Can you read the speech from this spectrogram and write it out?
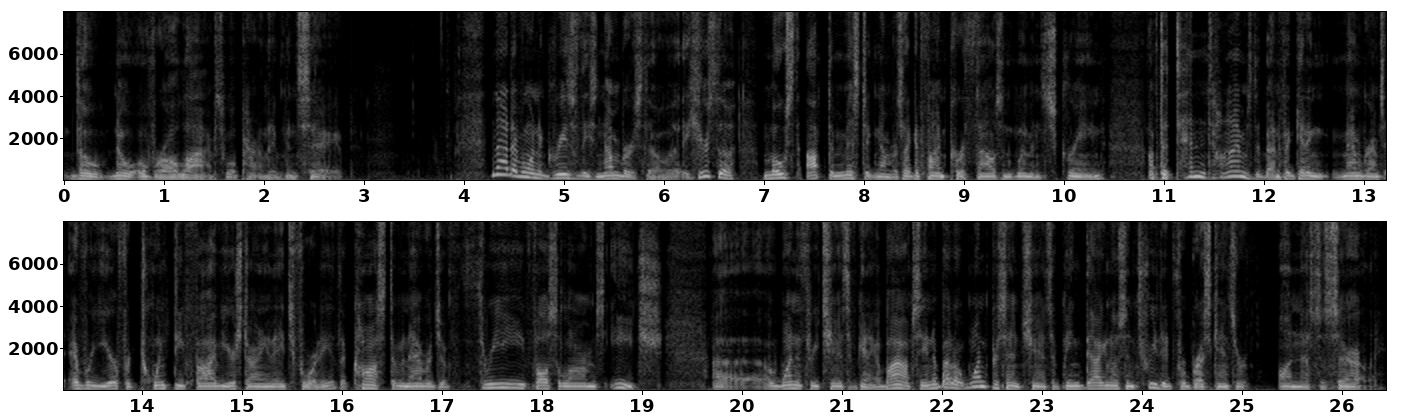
though no overall lives will apparently have been saved. Not everyone agrees with these numbers, though. Here's the most optimistic numbers I could find per 1,000 women screened. Up to 10 times the benefit getting mammograms every year for 25 years starting at age 40, at the cost of an average of three false alarms each, uh, a 1 in 3 chance of getting a biopsy, and about a 1% chance of being diagnosed and treated for breast cancer unnecessarily.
